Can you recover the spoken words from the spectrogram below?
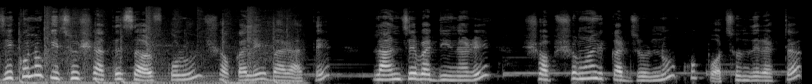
যে কোনো কিছুর সাথে সার্ভ করুন সকালে বা রাতে, লাঞ্চে বা ডিনারে, সবসময়কার জন্য খুব পছন্দের একটা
